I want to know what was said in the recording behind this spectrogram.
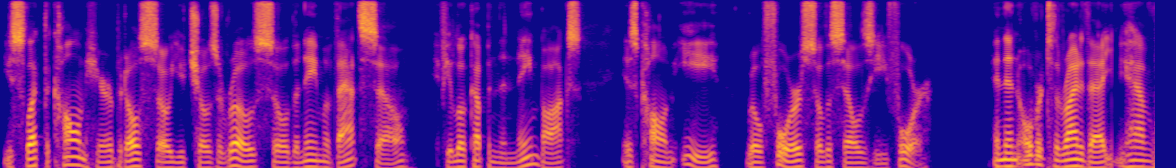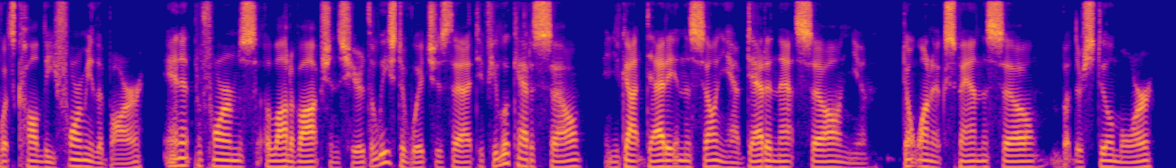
you select the column here, but also you chose a row, so the name of that cell, if you look up in the name box, is column E, row 4, so the cell is E4. And then over to the right of that, you have what's called the formula bar, and it performs a lot of options here, the least of which is that if you look at a cell and you've got data in the cell and you have data in that cell and you don't want to expand the cell, but there's still more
